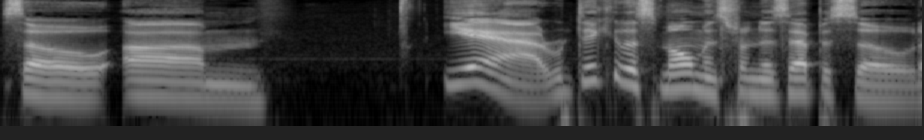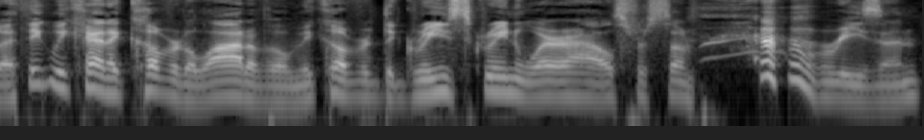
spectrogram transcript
So um. Yeah, ridiculous moments from this episode. I think we kind of covered a lot of them. We covered the green screen warehouse for some reason.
